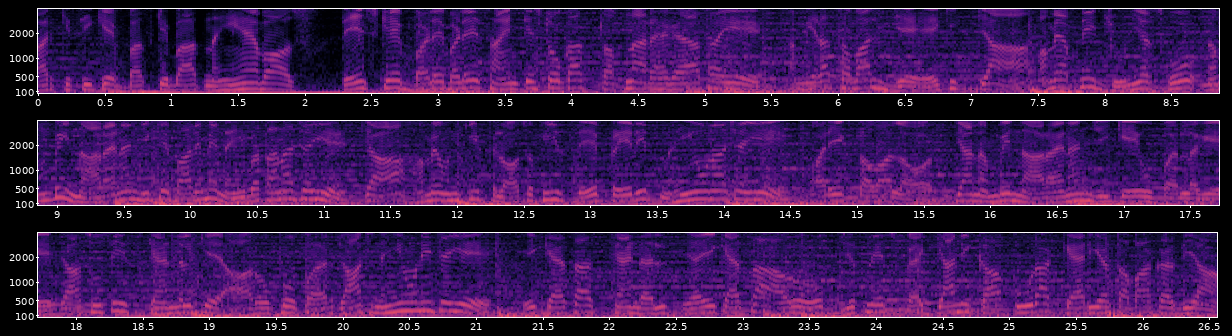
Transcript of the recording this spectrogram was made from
हर किसी के बस की बात नहीं है, बॉस। देश के बड़े बड़े साइंटिस्टों का सपना रह गया था ये। अब मेरा सवाल ये है कि क्या हमें अपने जूनियर्स को नंबी नारायणन जी के बारे में नहीं बताना चाहिए? क्या हमें उनकी फिलोसफी से प्रेरित नहीं होना चाहिए? और एक सवाल और, क्या नंबी नारायणन जी के ऊपर लगे जासूसी स्कैंडल के आरोपों पर जाँच नहीं होनी चाहिए? एक ऐसा स्कैंडल या एक ऐसा आरोप जिसने इस वैज्ञानिक का पूरा कैरियर तबाह कर दिया।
